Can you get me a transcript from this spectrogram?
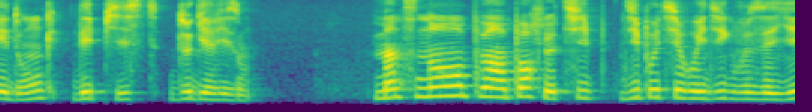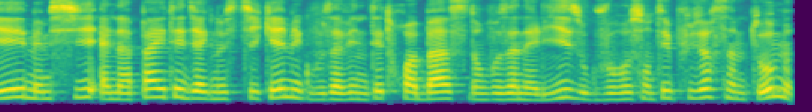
et donc les pistes de guérison. Maintenant, peu importe le type d'hypothyroïdie que vous ayez, même si elle n'a pas été diagnostiquée mais que vous avez une T3 basse dans vos analyses ou que vous ressentez plusieurs symptômes,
